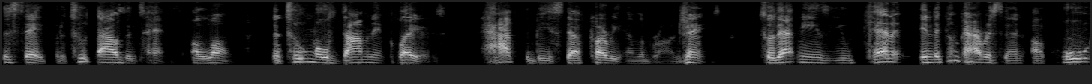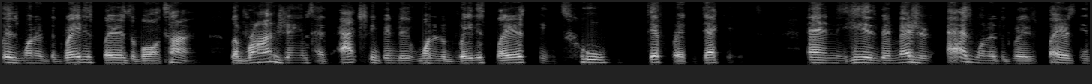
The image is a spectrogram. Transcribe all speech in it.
to say for the 2010s alone, the two most dominant players have to be Steph Curry and LeBron James. So that means you can, in the comparison of who is one of the greatest players of all time, LeBron James has actually been the, one of the greatest players in two different decades. And he has been measured as one of the greatest players in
